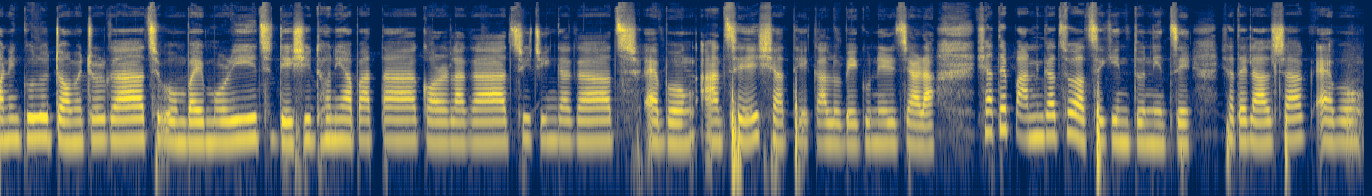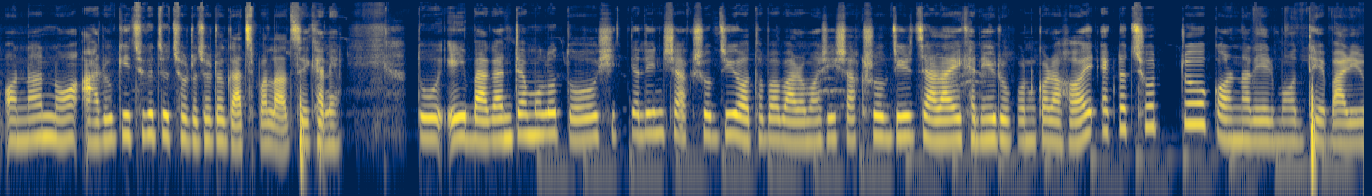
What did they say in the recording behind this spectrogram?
অনেকগুলো টমেটোর গাছ, বোম্বাই মরিচ, দেশি ধনিয়া পাতা, করলা গাছ, চিচিঙ্গা গাছ এবং আছে সাথে কালো বেগুনের চারা। সাথে পান গাছও আছে কিন্তু নিচে। সাথে লাল শাক এবং অন্যান্য আরও কিছু কিছু ছোট ছোট গাছপালা আছে এখানে। তো এই বাগানটা মূলত শীতকালীন শাকসবজি অথবা বারো মাসি শাকসবজির চারা এখানে রোপণ করা হয় একটা ছোট্ট কর্নারের মধ্যে বাড়ির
